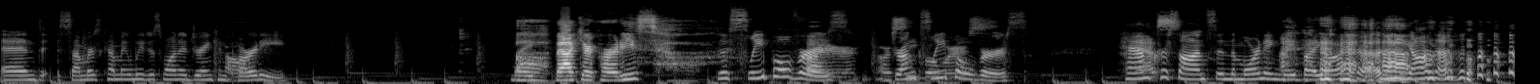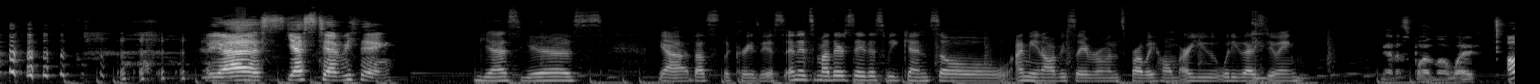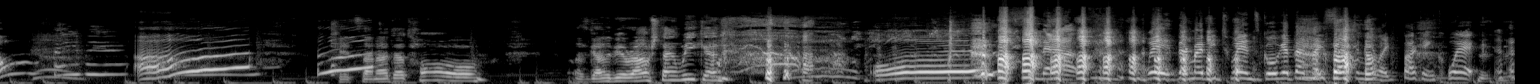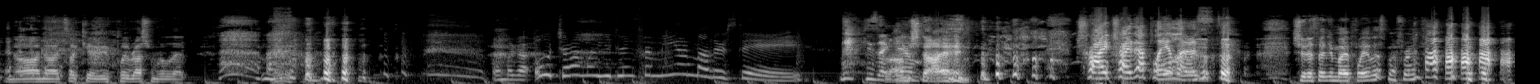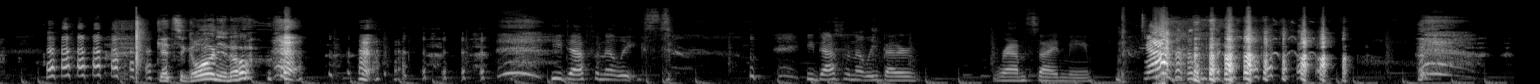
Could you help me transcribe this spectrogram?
and summer's coming we just want to drink and party. Like Oh, backyard parties. The sleepovers, Fire drunk sleepovers. sleepovers. Ham Yes. croissants in the morning made by Yasha Yana. Yes, yes to everything. Yes, yes. Yeah, that's the craziest. And it's Mother's Day this weekend, so I mean, obviously everyone's probably home. Are you what are you guys doing? Gotta spoil my wife. Oh, baby. Oh. Kids are not at home. It's gonna be a Rammstein weekend. Oh snap. Wait, there might be twins. Go get that vasectomy like fucking quick. no, no, it's okay. We play Russian roulette. Oh my god. Oh John, what are you doing for me on Mother's Day? He's like, yeah, Rammstein. try, try that playlist. Should I send you my playlist, my friend? Gets you going, you know. He definitely He definitely better Rammstein me.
